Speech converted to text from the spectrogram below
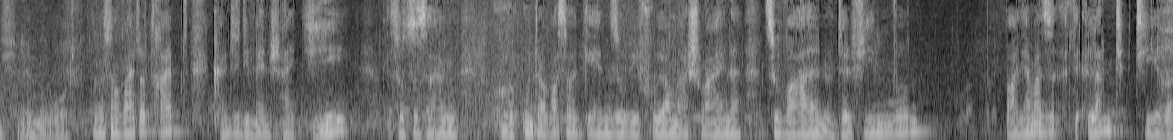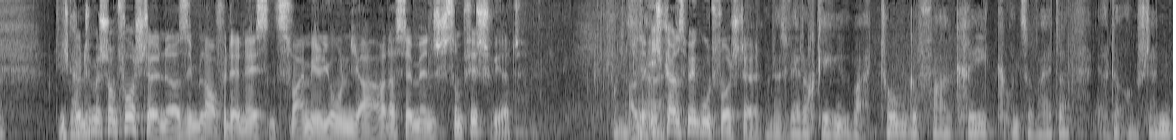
ich lebe nur rot. Wenn man es noch weiter treibt, könnte die Menschheit je sozusagen äh, unter Wasser gehen, so wie früher mal Schweine zu Walen und Delfinen wurden? Waren ja mal Landtiere. Ich könnte mir schon vorstellen, dass im Laufe der nächsten zwei Millionen Jahre, dass der Mensch zum Fisch wird. Also wäre- ich kann es mir gut vorstellen. Und das wäre doch gegenüber Atomgefahr, Krieg und so weiter unter Umständen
